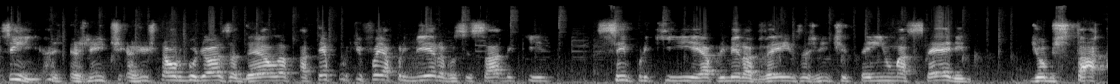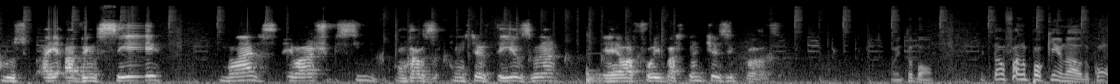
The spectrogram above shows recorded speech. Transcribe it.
Sim, a, a gente a está orgulhosa dela, até porque foi a primeira. Você sabe que sempre que é a primeira vez a gente tem uma série de obstáculos a, a vencer, mas eu acho que sim, com, com certeza ela foi bastante exitosa. Muito bom. Então fala um pouquinho, Naldo, como,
